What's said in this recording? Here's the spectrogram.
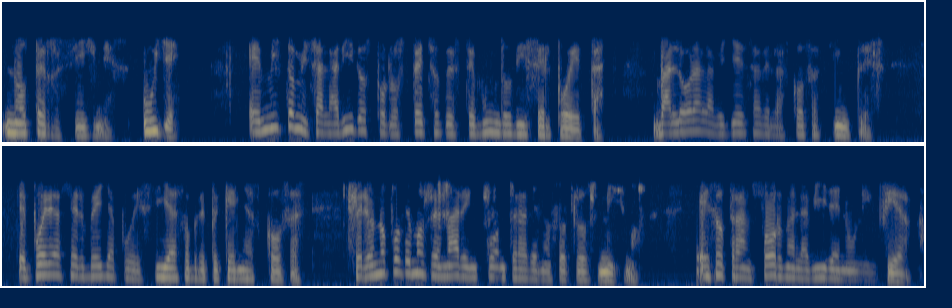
No te resignes, huye. Emito mis alaridos por los techos de este mundo, dice el poeta. Valora la belleza de las cosas simples. Se puede hacer bella poesía sobre pequeñas cosas, pero no podemos remar en contra de nosotros mismos. Eso transforma la vida en un infierno.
